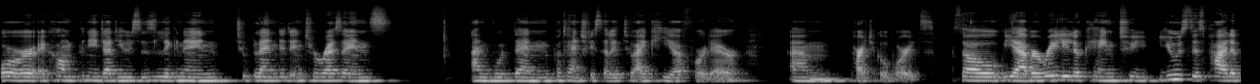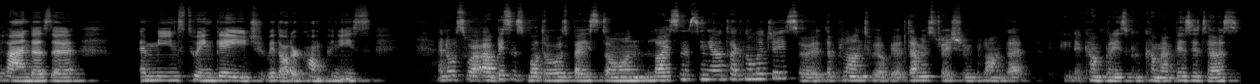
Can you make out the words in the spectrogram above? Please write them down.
or a company that uses lignin to blend it into resins and would then potentially sell it to IKEA for their um, particle boards. So yeah, we're really looking to use this pilot plant as a, a means to engage with other companies. And also our business model is based on licensing our technology. So the plant will be a demonstration plant that you know, companies could come and visit us,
